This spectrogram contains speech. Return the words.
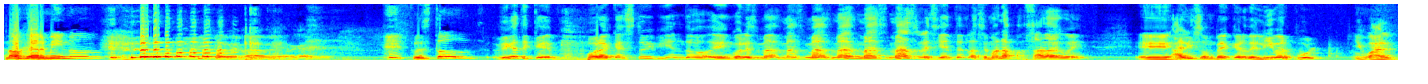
No, Germino. Hijo de la verga, güey. Pues todos. Fíjate que por acá estoy viendo en goles más, más, más, más, más, más recientes, la semana pasada, güey. Eh, Alison Becker de Liverpool. Igual,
